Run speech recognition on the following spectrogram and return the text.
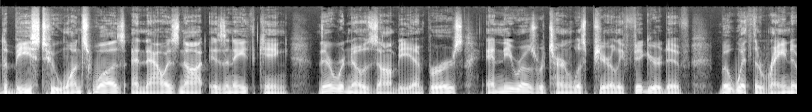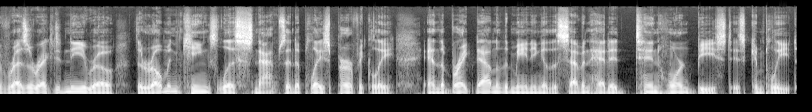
The beast who once was and now is not is an eighth king. There were no zombie emperors, and Nero's return was purely figurative. But with the reign of resurrected Nero, the Roman kings list snaps into place perfectly, and the breakdown of the meaning of the seven headed, ten horned beast is complete.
